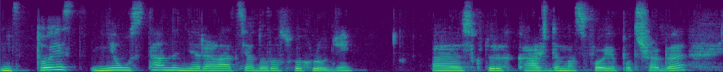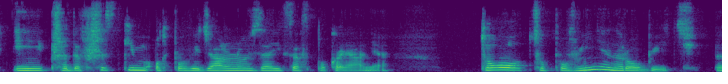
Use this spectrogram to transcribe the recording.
Więc to jest nieustannie relacja dorosłych ludzi, e, z których każdy ma swoje potrzeby i przede wszystkim odpowiedzialność za ich zaspokajanie to, co powinien robić y,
